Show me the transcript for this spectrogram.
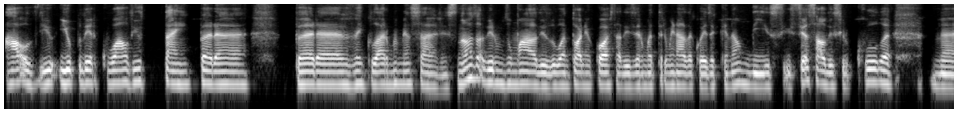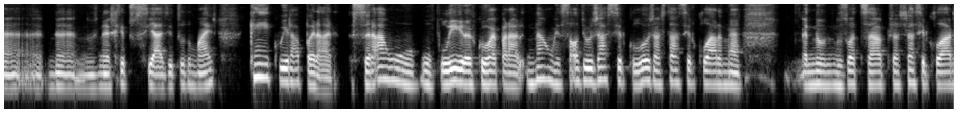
áudio e o poder que o áudio tem para, para vincular uma mensagem. Se nós ouvirmos um áudio do António Costa a dizer uma determinada coisa que não disse, e se esse áudio circula na, na, nas redes sociais e tudo mais, quem é que o irá parar? Será um, um polígrafo que vai parar? Não, esse áudio já circulou, já está a circular na, no, nos WhatsApp, já está a circular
